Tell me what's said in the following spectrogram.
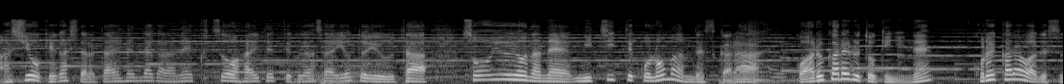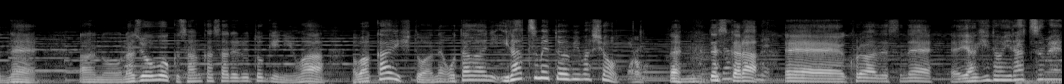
足を怪我したら大変だからね、靴を履いてってくださいよという歌、そういうようなね、道ってこうロマンですから、こう歩かれるときにね、これからはですね、あの、ラジオウォーク参加されるときには、若い人はね、お互いにイラつめと呼びましょう。ですからえーこれはですね、えーヤギのイラつめ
